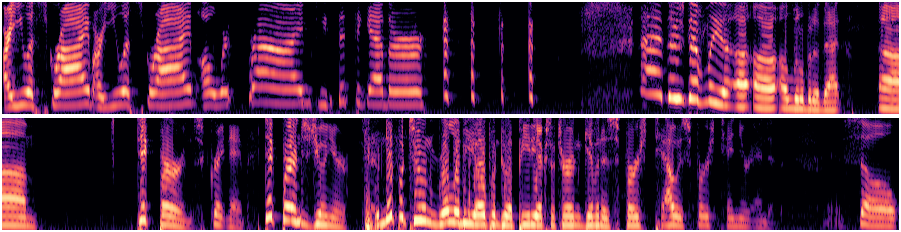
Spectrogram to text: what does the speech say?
Are you a scribe? Are you a scribe? Oh, we're scribes. We sit together. Eh, there's definitely a, a, a little bit of that. Um, Dick Burns, great name. Dick Burns Jr. Would Nick Batum really be open to a PDX return given his first how his first tenure ended? So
